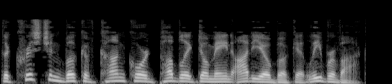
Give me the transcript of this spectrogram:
the Christian Book of Concord public domain audiobook at LibriVox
